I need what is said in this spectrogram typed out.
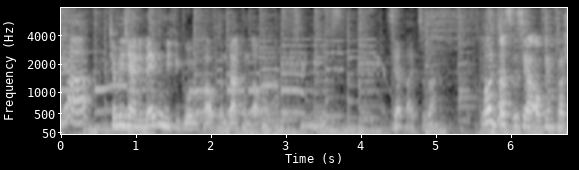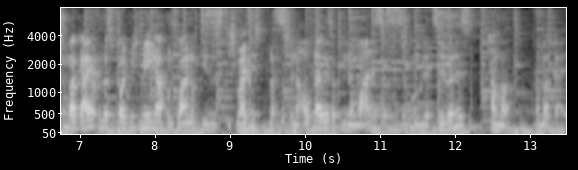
Ja. Ich habe mir nicht eine Megumi-Figur gekauft und da kommt auch ein Unboxing demnächst. Sehr bald sogar. Und das ist ja auf jeden Fall schon mal geil und das freut mich mega. Und vor allem noch dieses, ich weiß nicht, was das für eine Auflage ist, ob die normal ist, dass die so komplett silbern ist. Hammer. Hammer geil.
